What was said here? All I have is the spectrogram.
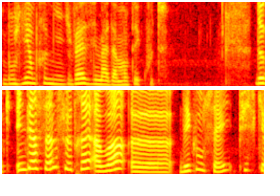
Bon, je lis en premier. Vas-y, madame, on t'écoute. Donc, une personne souhaiterait avoir euh, des conseils, puisque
